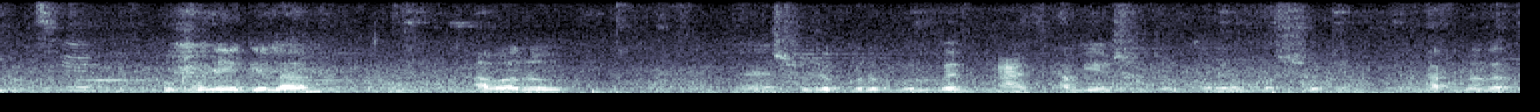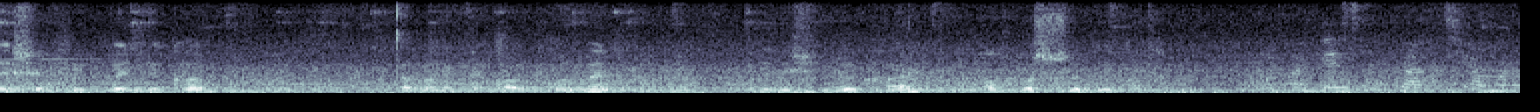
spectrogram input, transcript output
ইচ্ছে। ওখানে গেলাম আবারও সুযোগ করে বলবেন। আচ্ছা। আমি সুযোগ করে অবশ্যই আপনারা দেশে ফিরবেন যখন। তখন একটা কল করবেন। যদি সুযোগ হয় অবশ্যই কথা বলবেন। আর দেশে যাচ্ছি আমরা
